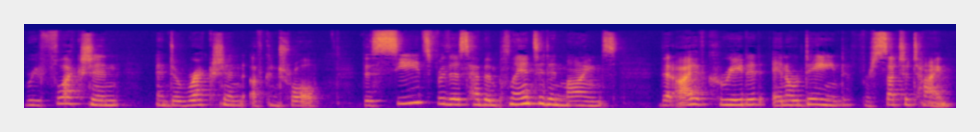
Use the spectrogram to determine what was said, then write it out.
reflection, and direction of control. The seeds for this have been planted in minds that I have created and ordained for such a time.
